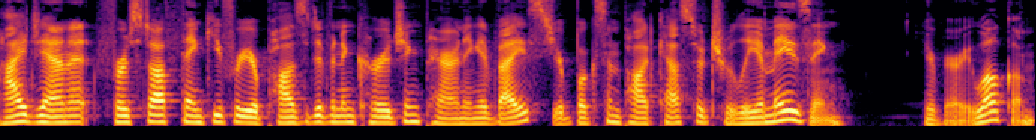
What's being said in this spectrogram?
Hi, Janet. First off, thank you for your positive and encouraging parenting advice. Your books and podcasts are truly amazing. You're very welcome.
